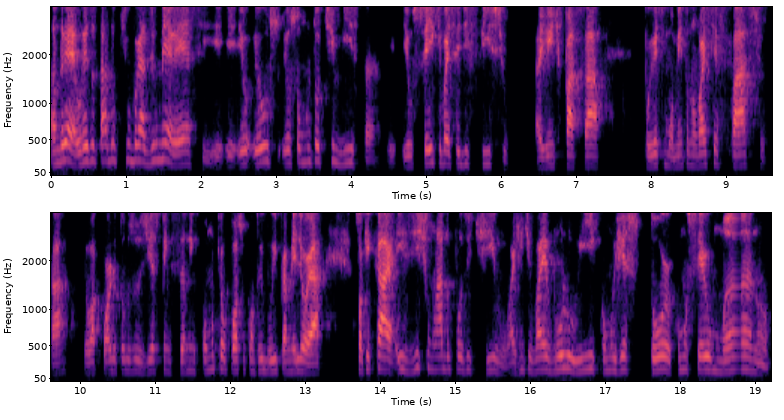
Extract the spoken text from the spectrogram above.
André, o resultado que o Brasil merece. Eu, eu, eu sou muito otimista. Eu sei que vai ser difícil a gente passar por esse momento, não vai ser fácil, tá? Eu acordo todos os dias pensando em como que eu posso contribuir para melhorar. Só que, cara, existe um lado positivo. A gente vai evoluir como gestor, como ser humano,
